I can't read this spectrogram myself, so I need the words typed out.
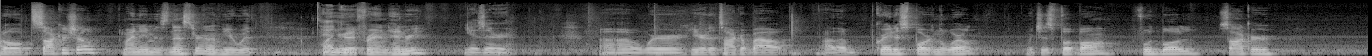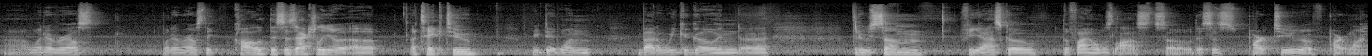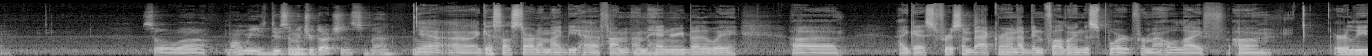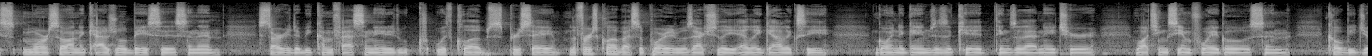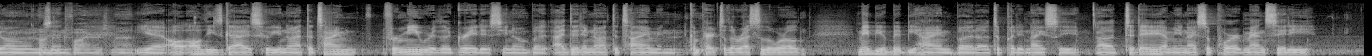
Bottled Soccer Show. My name is Nestor, and I'm here with my good friend Henry. Yes, sir. Uh, we're here to talk about uh, the greatest sport in the world, which is football, football, soccer, uh, whatever else, whatever else they call it. This is actually a, a, a take two. We did one about a week ago, and uh, through some fiasco, the file was lost. So this is part two of part one. So uh, why don't we do some introductions, man? Yeah, uh, I guess I'll start on my behalf. I'm I'm Henry, by the way. Uh, I guess for some background, I've been following the sport for my whole life. Um, early, more so on a casual basis, and then started to become fascinated with, with clubs per se. The first club I supported was actually LA Galaxy. Going to games as a kid, things of that nature. Watching Cienfuegos and Cobi Jones Hundred and fires, man. yeah, all, all these guys who, you know, at the time, for me, were the greatest, you know, but I didn't know at the time. And compared to the rest of the world, maybe a bit behind, but uh, to put it nicely. Uh, today, I mean, I support Man City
